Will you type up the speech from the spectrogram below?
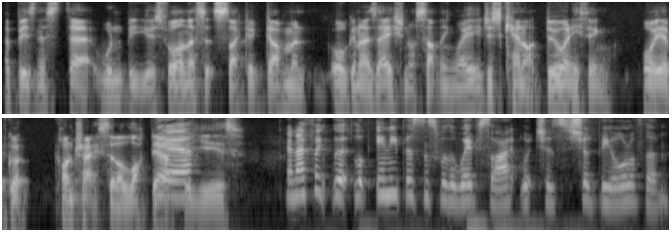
a business that wouldn't be useful unless it's like a government organization or something where you just cannot do anything or you've got contracts that are locked out yeah. for years. And I think that look, any business with a website, which is should be all of them,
